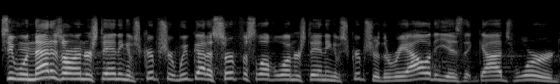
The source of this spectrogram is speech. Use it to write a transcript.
See, when that is our understanding of Scripture, we've got a surface level understanding of Scripture. The reality is that God's Word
